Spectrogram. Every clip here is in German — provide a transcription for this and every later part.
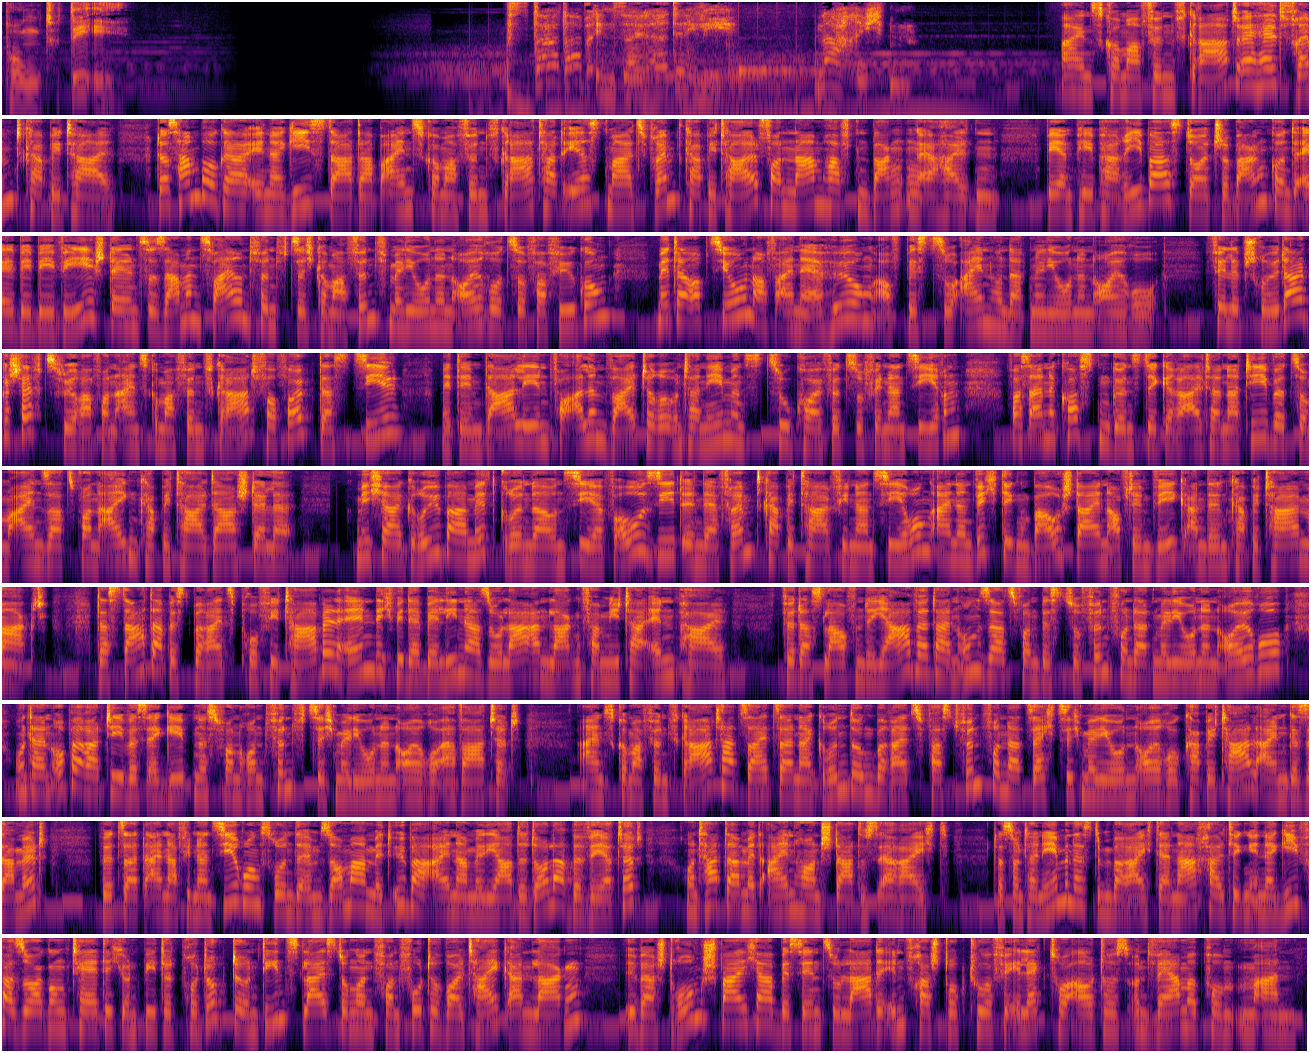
www.startup.de. Startup Insider Daily. Nachrichten. 1,5 Grad erhält Fremdkapital. Das Hamburger Energiestartup 1,5 Grad hat erstmals Fremdkapital von namhaften Banken erhalten. BNP Paribas, Deutsche Bank und LBBW stellen zusammen 52,5 Millionen Euro zur Verfügung, mit der Option auf eine Erhöhung auf bis zu 100 Millionen Euro. Philipp Schröder, Geschäftsführer von 1,5 Grad, verfolgt das Ziel, mit dem Darlehen vor allem weitere Unternehmenszukäufe zu finanzieren, was eine kostengünstigere Alternative zum Einsatz von Eigenkapital darstelle. Micha Grüber, Mitgründer und CFO, sieht in der Fremdkapitalfinanzierung einen wichtigen Baustein auf dem Weg an den Kapitalmarkt. Das Startup ist bereits profitabel, ähnlich wie der Berliner Solaranlagenvermieter Enpal. Für das laufende Jahr wird ein Umsatz von bis zu 500 Millionen Euro und ein operatives Ergebnis von rund 50 Millionen Euro erwartet. 1,5 Grad hat seit seiner Gründung bereits fast 560 Millionen Euro Kapital eingesammelt, wird seit einer Finanzierungsrunde im Sommer mit über einer Milliarde Dollar bewertet und hat damit Einhornstatus erreicht. Das Unternehmen ist im Bereich der nachhaltigen Energieversorgung tätig und bietet Produkte und Dienstleistungen von Photovoltaikanlagen über Stromspeicher bis hin zu Ladeinfrastruktur für Elektroautos und Wärmepumpen an.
